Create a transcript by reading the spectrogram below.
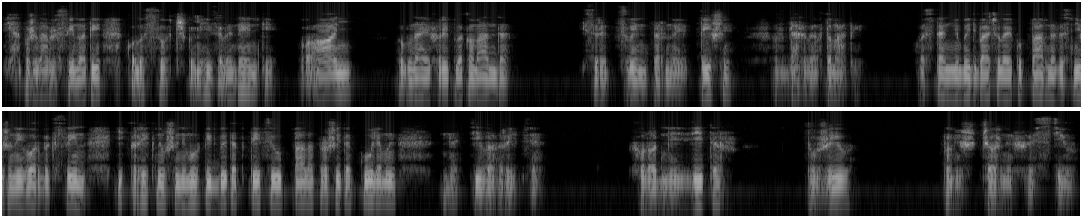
Я пожила вже сину, а ти колосочку, мій зелененький. Вогонь! Лунає хрипла команда, і серед цвинтарної тиші вдарили автомати. В останню мить бачила, як упав на засніжений горбик син і, крикнувши, немов підбита птиця, упала, прошита кулями на тіло Гриця. Холодний вітер тужив поміж чорних хрестів.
